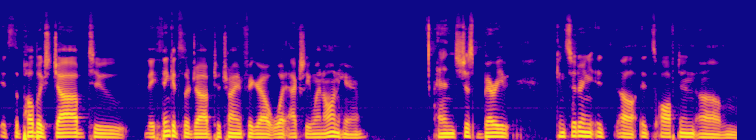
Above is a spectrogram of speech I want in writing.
it's the public's job to they think it's their job to try and figure out what actually went on here. And it's just very considering it uh, it's often um,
